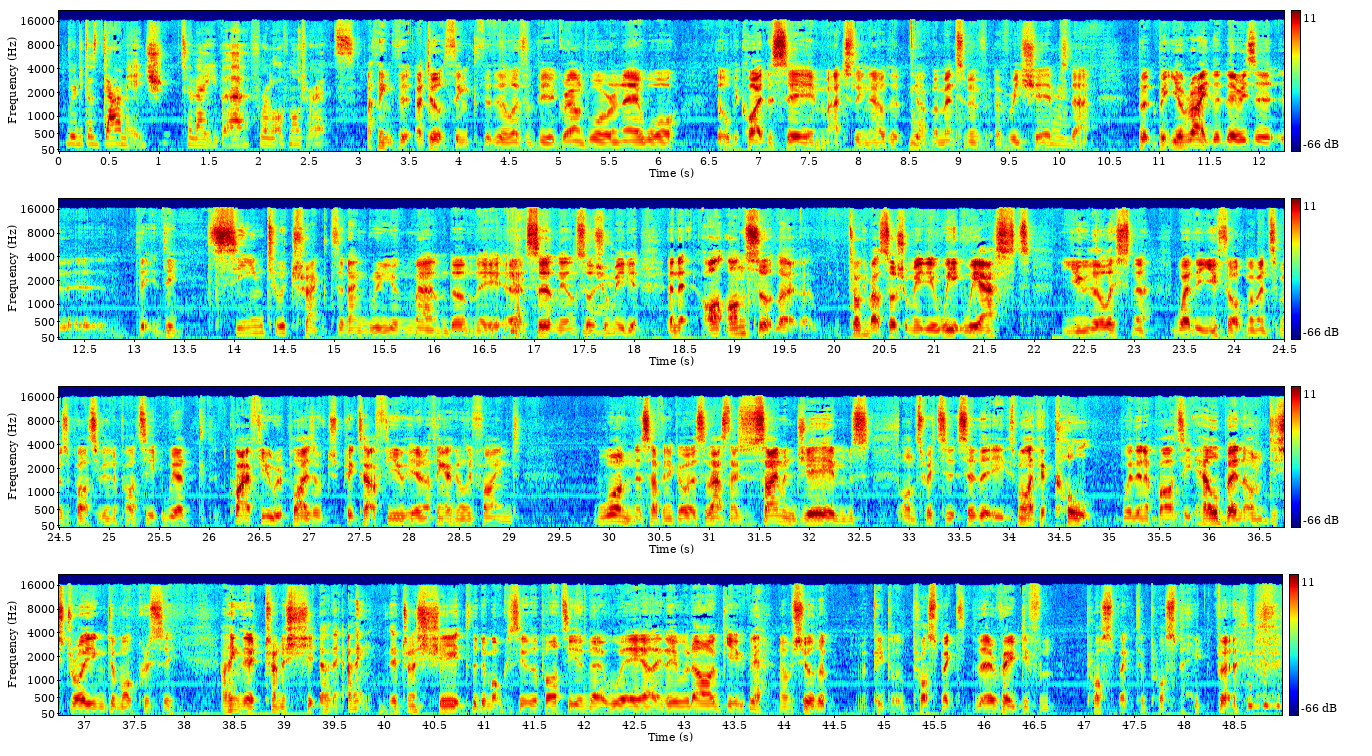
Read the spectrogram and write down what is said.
really does damage to Labour for a lot of moderates. I think that I don't think that there'll ever be a ground war or an air war that will be quite the same. Actually, now that yeah. momentum have, have reshaped mm. that, but but you're right that there is a uh, they, they, seem to attract an angry young man, don't they? Uh, yeah. Uh, certainly on social yeah. media, and on, on so like, talking about social media, we we asked you, the listener, whether you thought momentum was a party within a party. We had quite a few replies. I've just picked out a few here, and I think I can only find one that's having a go at. So that's nice. So Simon James on Twitter said that it's more like a cult within a party, hell bent on destroying democracy. I think they're trying to. Sh- I, think, I think they're trying to shape the democracy of the party in their way. I think they would argue. Yeah. I'm sure that people prospect they're a very different prospect to prospect, but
